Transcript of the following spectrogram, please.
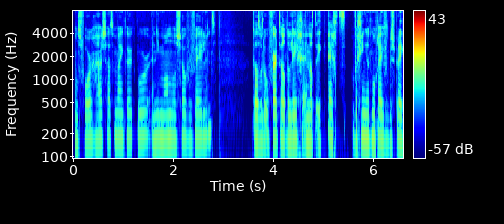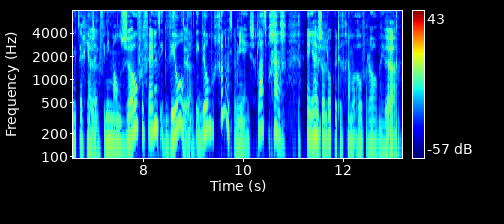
ons vorige huis zaten we bij een keukenboer. En die man was zo vervelend. Dat we de offerte hadden liggen en dat ik echt... We gingen het nog even bespreken tegen jou. Ja. Dus ik vind die man zo vervelend. Ik wil Ja. dit. Ik wil gun hem het hem niet eens. Laten we gaan. En jij zo lokken. Dit gaan we overal mee Ja. maken.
